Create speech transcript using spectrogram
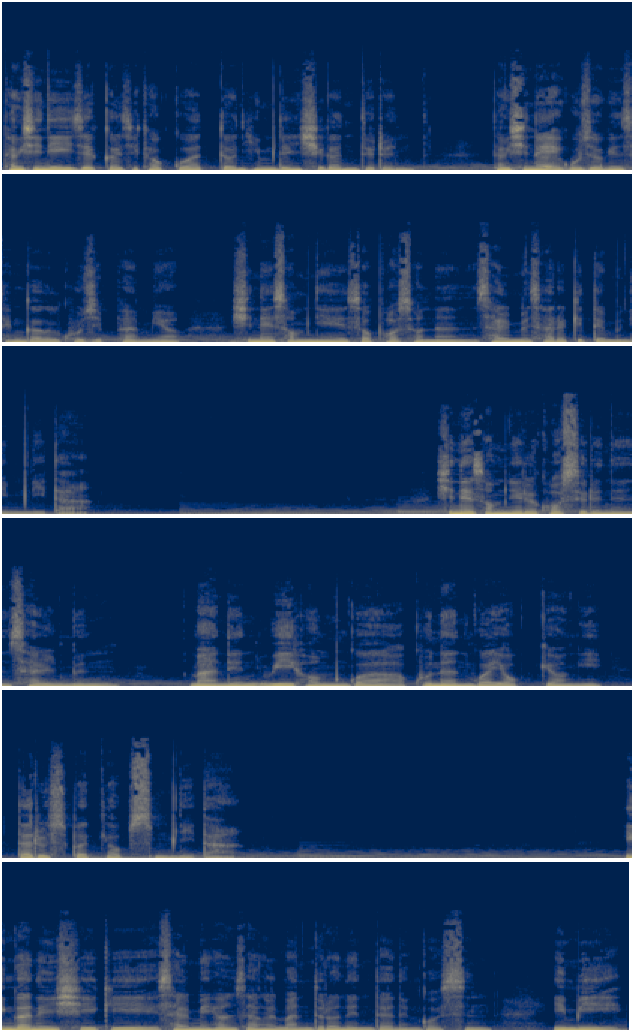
당신이 이제까지 겪어왔던 힘든 시간들은 당신의 에고적인 생각을 고집하며 신의 섭리에서 벗어난 삶을 살았기 때문입니다. 신의 섭리를 거스르는 삶은 많은 위험과 고난과 역경이 따를 수밖에 없습니다. 인간 의식이 삶의 현상을 만들어낸다는 것은 이미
